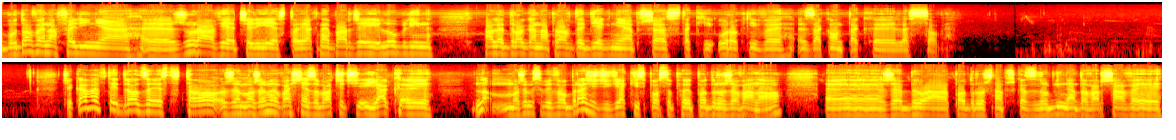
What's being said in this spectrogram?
budowę na Felinie, e, Żurawie, czyli jest to jak najbardziej Lublin, ale droga naprawdę biegnie przez taki urokliwy zakątek e, lesowy. Ciekawe w tej drodze jest to, że możemy właśnie zobaczyć jak no, możemy sobie wyobrazić w jaki sposób podróżowano, e, że była podróż na przykład z Lublina do Warszawy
